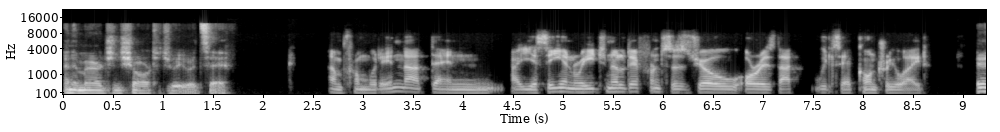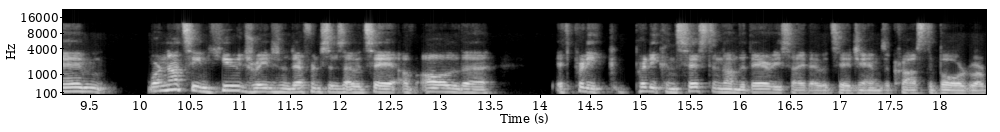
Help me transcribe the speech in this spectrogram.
an emerging shortage. We would say. And from within that, then are you seeing regional differences, Joe, or is that we'll say countrywide? Um, we're not seeing huge regional differences. I would say of all the, it's pretty pretty consistent on the dairy side. I would say James across the board. We're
